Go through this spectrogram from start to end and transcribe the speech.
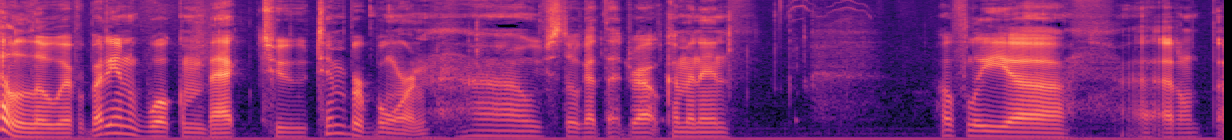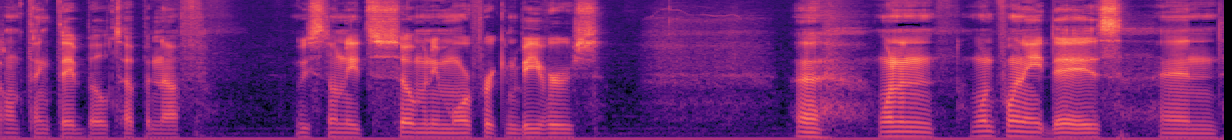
Hello everybody and welcome back to Timberborn. Uh, we've still got that drought coming in. Hopefully, uh, I don't, I don't think they built up enough. We still need so many more freaking beavers. Uh, one in 1.8 days, and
